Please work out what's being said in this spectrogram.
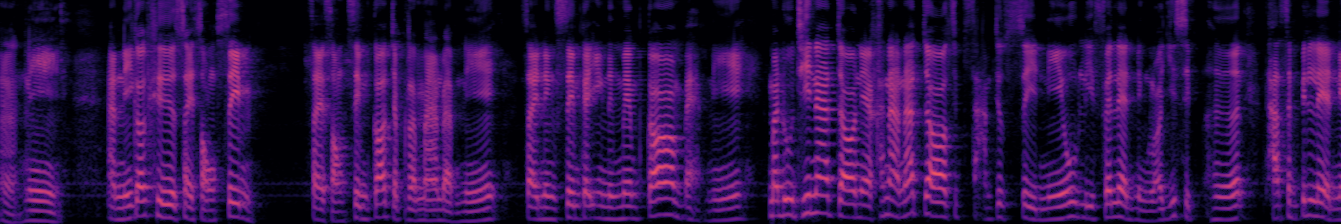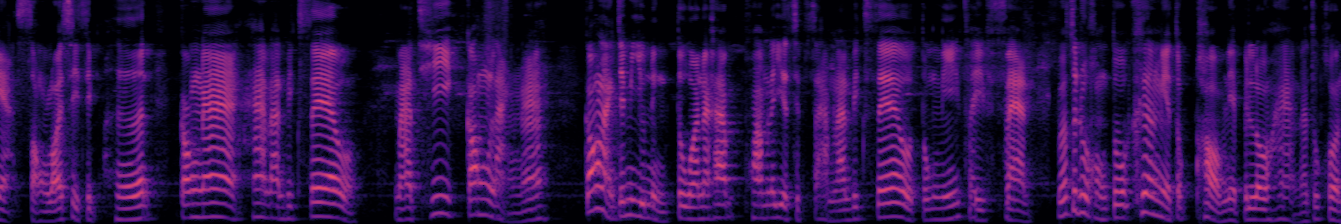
อ่านี่อันนี้ก็คือใส่2ซิมใส่2ซิมก็จะประมาณแบบนี้ใส่1ซิมกับอีก1เมมก็แบบนี้ มาดูที่หน้าจอเนี่ย ขนาดหน้าจอ 13.4 นิ้ว refresh rate 120 Hz touch sampling rate เนี่ย 240 Hz กล้องหน้า 5 ล้านพิกเซล มาที่กล้องหลังนะ กล้องหลังจะมีอยู่ 1 ตัวนะครับ ความละเอียด 13 ล้านพิกเซล ตรงนี้ไฟแฟลชวัสดุของตัวเครื่องเนี่ยตรงขอบเนี่ยเป็นโลหะนะทุกคน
